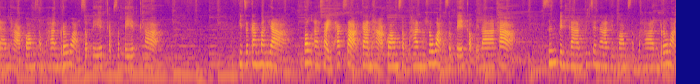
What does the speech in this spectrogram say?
การหาความสัมพันธ์ระหว่างสเปซกับสเปซค่ะ กิจกรรมบางอย่าง ต้องอาศัยทักษะการหาความสัมพันธ์ระหว่างสเปซกับเวลาค่ะ ซึ่งเป็นการพิจารณาถึงความสัมพันธ์ระหว่าง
